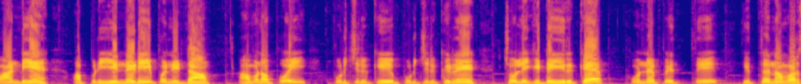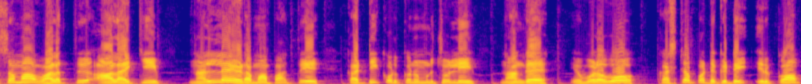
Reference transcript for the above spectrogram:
பாண்டியன் அப்படி என்னடி பண்ணிட்டான்? அவனை போய் பிடிச்சிருக்கு பிடிச்சிருக்குன்னு சொல்லிக்கிட்டு இருக்க உன்னை பெற்று இத்தனை வருஷமாக வளர்த்து ஆளாக்கி நல்ல இடமா பார்த்து கட்டி கொடுக்கணும்னு சொல்லி நாங்கள் எவ்வளவோ கஷ்டப்பட்டுக்கிட்டு இருக்கோம்.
